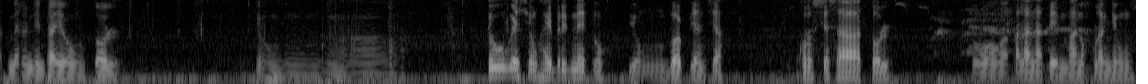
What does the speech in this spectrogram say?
At meron din tayong tol. Yung uh, ito guys, yung hybrid na ito, yung dwarf yan siya. Cross siya sa tol. So, ang akala natin manok lang yung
